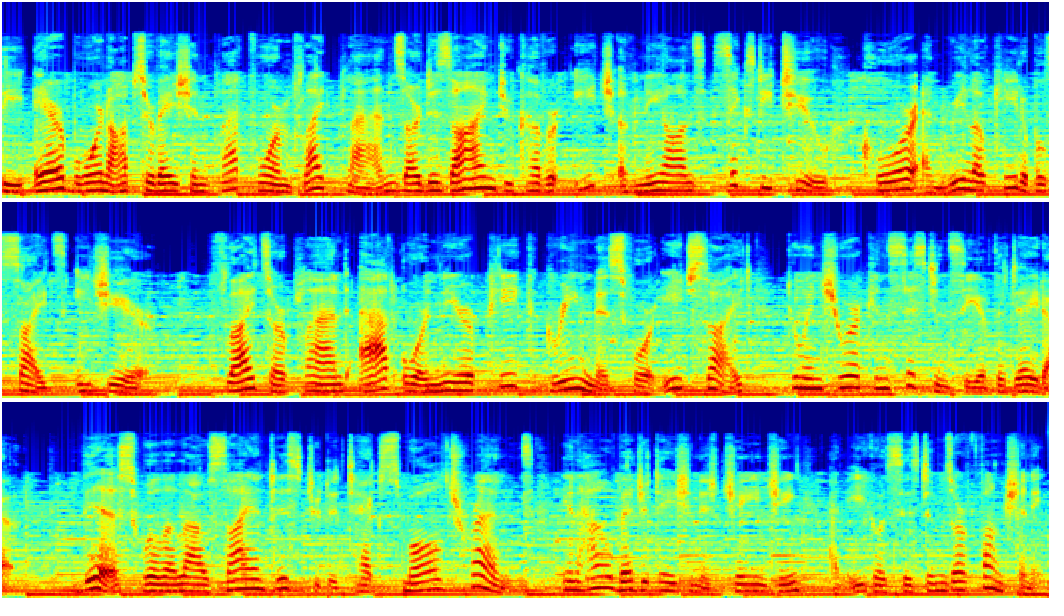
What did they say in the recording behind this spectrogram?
The Airborne Observation Platform flight plans are designed to cover each of NEON's 62 core and relocatable sites each year. Flights are planned at or near peak greenness for each site to ensure consistency of the data. This will allow scientists to detect small trends in how vegetation is changing and ecosystems are functioning.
